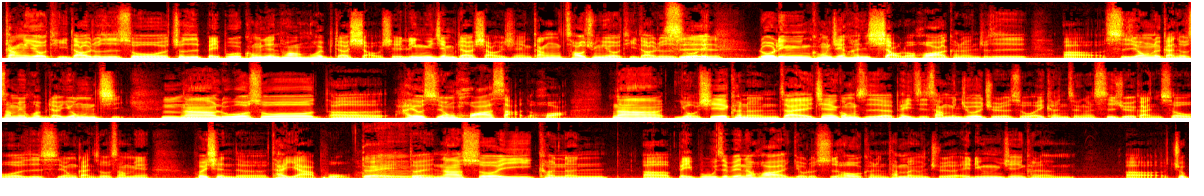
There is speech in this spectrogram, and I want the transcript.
刚刚也有提到，就是说，就是北部的空间通常会比较小一些，淋浴间比较小一些。刚刚超群也有提到，就是说，如果淋浴空间很小的话，可能就是呃使用的感受上面会比较拥挤。嗯那如果说呃还有使用花洒的话，那有些可能在建设公司的配置上面就会觉得说，哎、可能整个视觉感受或者是使用感受上面会显得太压迫。对嗯对，那所以可能呃北部这边的话，有的时候可能他们觉得，哎、淋浴间可能呃就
